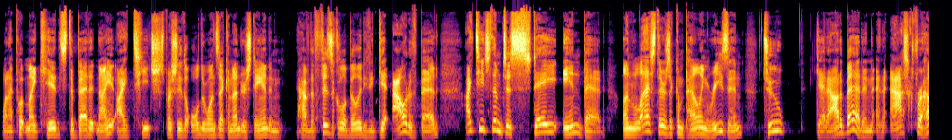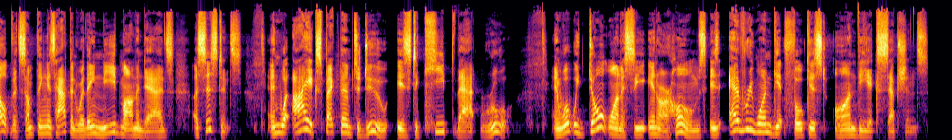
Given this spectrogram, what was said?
when I put my kids to bed at night, I teach, especially the older ones that can understand and have the physical ability to get out of bed. I teach them to stay in bed unless there's a compelling reason to get out of bed and, and ask for help that something has happened where they need mom and dad's assistance. And what I expect them to do is to keep that rule. And what we don't want to see in our homes is everyone get focused on the exceptions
